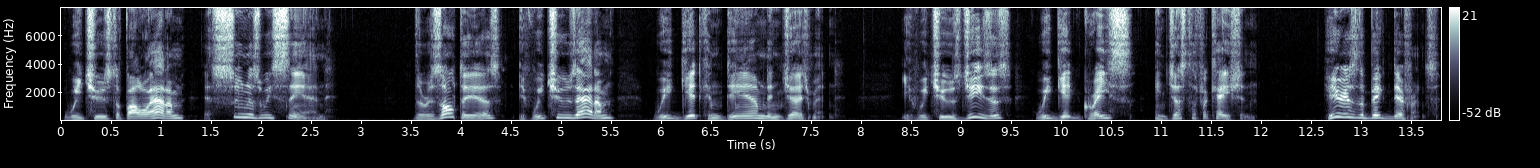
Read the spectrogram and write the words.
We choose to follow Adam as soon as we sin. The result is, if we choose Adam, we get condemned in judgment. If we choose Jesus, we get grace and justification. Here is the big difference.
